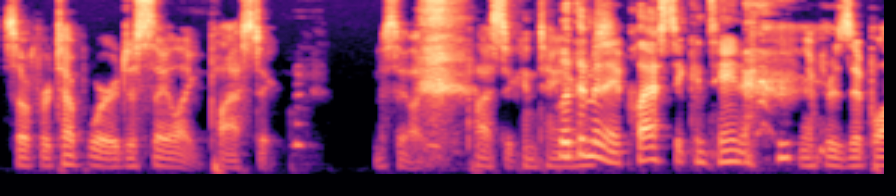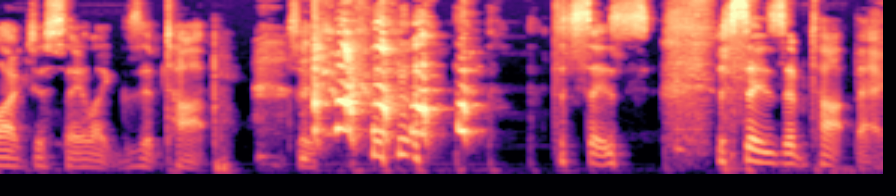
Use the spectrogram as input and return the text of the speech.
so for Tupperware, just say like plastic. Just say like plastic containers. Put them in a plastic container. And for Ziploc, just say like zip top. Say, just say just say zip top bag.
